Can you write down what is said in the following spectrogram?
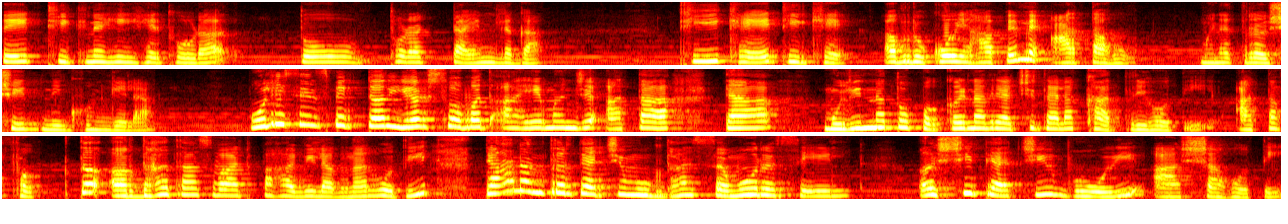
पेट ठीक नहीं है थोड़ा तो थोड़ा टाइम लगा. ठीक है ठीक है अब रुको यहाँ पे मैं आता हूँ म्हणत रशीद निघून गेला. पोलीस इन्स्पेक्टर यशसोबत आहे म्हणजे आता त्या मुलींना तो पकडणार याची त्याला खात्री होती. आता फक्त अर्धा तास वाट पाहावी लागणार होती. त्यानंतर त्याची मुग्धा समोर असेल अशी त्याची भोळी आशा होती.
